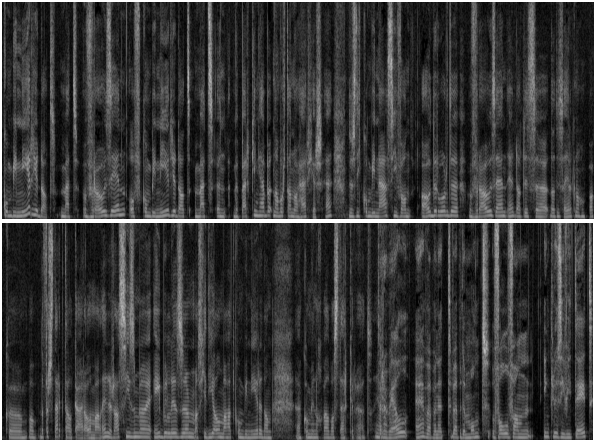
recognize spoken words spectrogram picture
Combineer je dat met vrouw zijn of combineer je dat met een beperking hebben, dan wordt dat nog erger. Hè. Dus die combinatie van ouder worden, vrouw zijn, dat, is, uh, dat is eigenlijk nog een pak... Uh, dat versterkt elkaar allemaal. Hè. Racisme, ableism, als je die allemaal gaat combineren, dan uh, kom je nog wel wat sterker uit. Ja. Terwijl, hè, we, hebben het, we hebben de mond vol van inclusiviteit.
